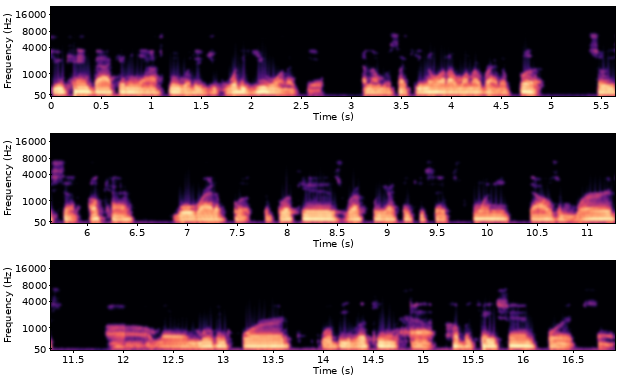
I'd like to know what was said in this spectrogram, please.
Dude came back and he asked me, "What did you What do you want to do?" And I was like, you know what? I want to write a book. So he said, okay, we'll write a book. The book is roughly, I think he said 20,000 words. Um, and moving forward, we'll be looking at publication for it soon.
